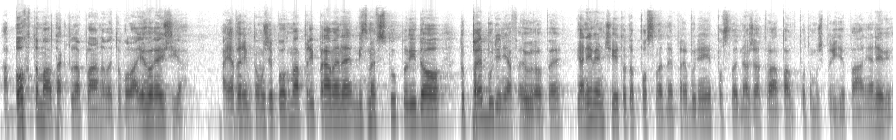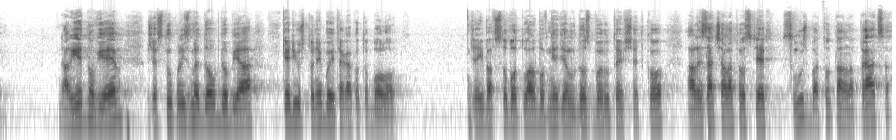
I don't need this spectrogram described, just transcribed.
a Boh to mal takto naplánovať, to bola jeho režia. A ja verím tomu, že Boh má pripravené, my sme vstúpili do, do prebudenia v Európe. Ja neviem, či je toto posledné prebudenie, posledná žatva a pán, potom už príde pán, ja neviem. Ale jedno viem, že vstúpili sme do obdobia, kedy už to nebude tak, ako to bolo. Že iba v sobotu alebo v nedelu do zboru to je všetko, ale začala proste služba, totálna práca.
